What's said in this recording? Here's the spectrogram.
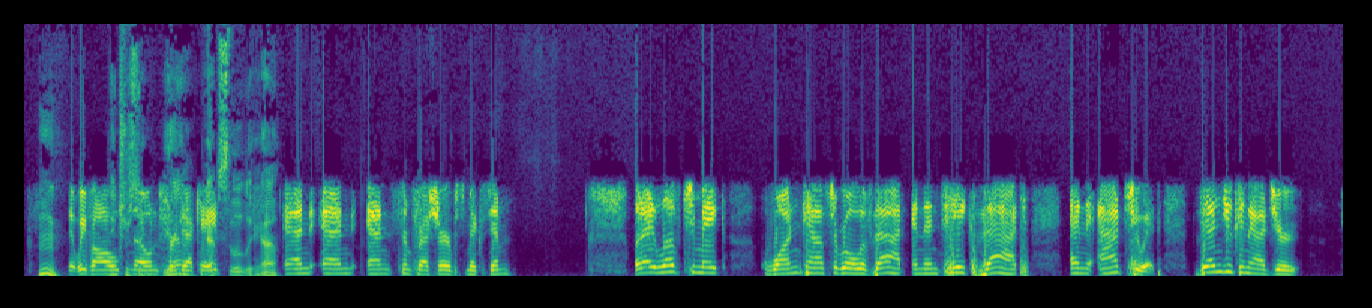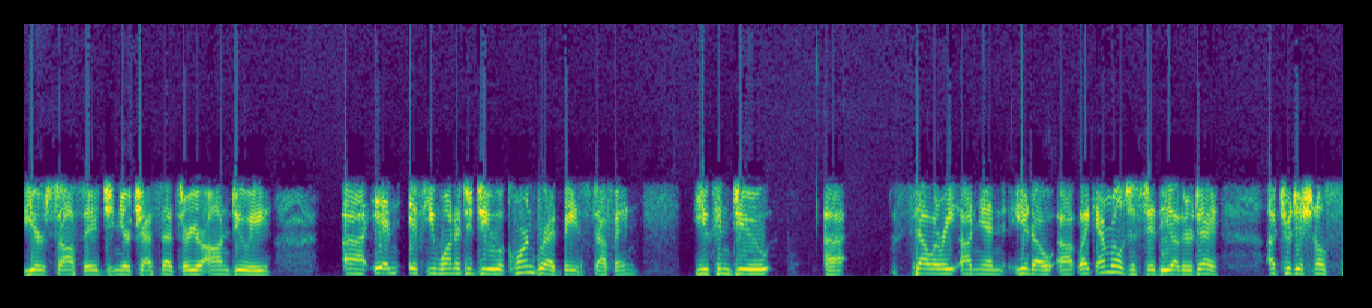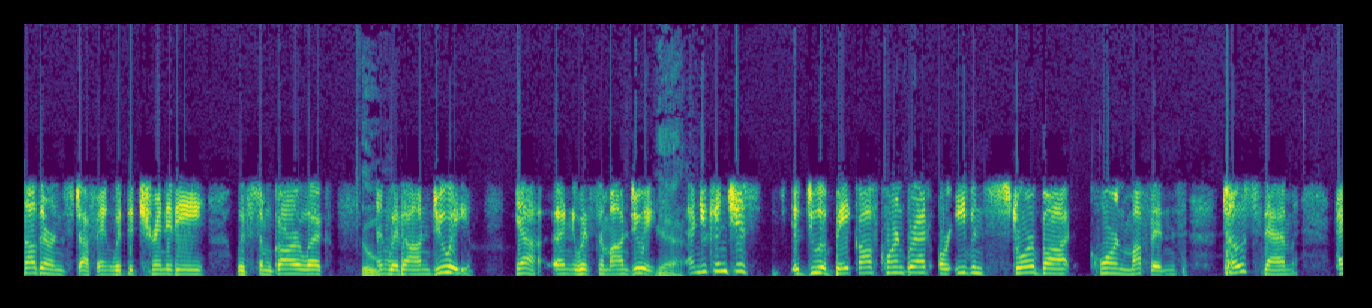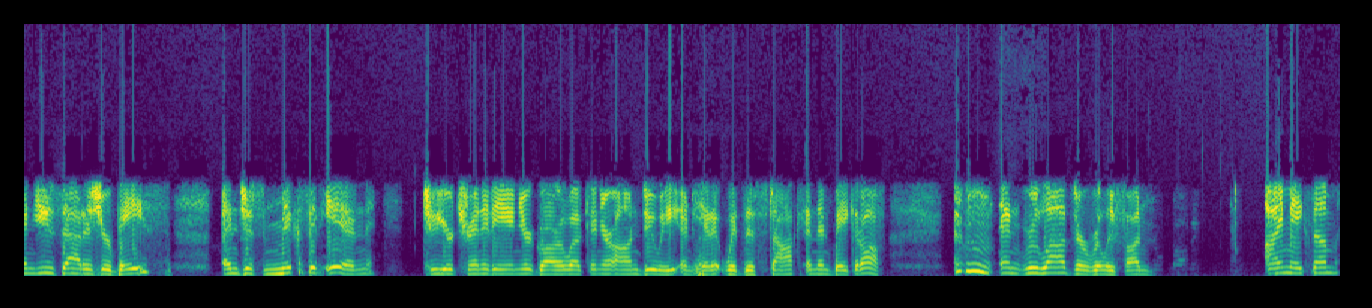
that we've all known for Yeah, decades Absolutely, yeah. and and and some fresh herbs mixed in. But I love to make one casserole of that and then take that and add to it. Then you can add your your sausage and your chestnuts or your andouille. Uh, and if you wanted to do a cornbread based stuffing, you can do uh, celery, onion. You know, uh, like Emeril just did the other day, a traditional Southern stuffing with the Trinity, with some garlic, Ooh. and with andouille. Yeah, and with some andouille. Yeah. And you can just do a bake off cornbread or even store bought corn muffins, toast them, and use that as your base and just mix it in to your Trinity and your garlic and your andouille and hit it with this stock and then bake it off. and roulades are really fun. I make them,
